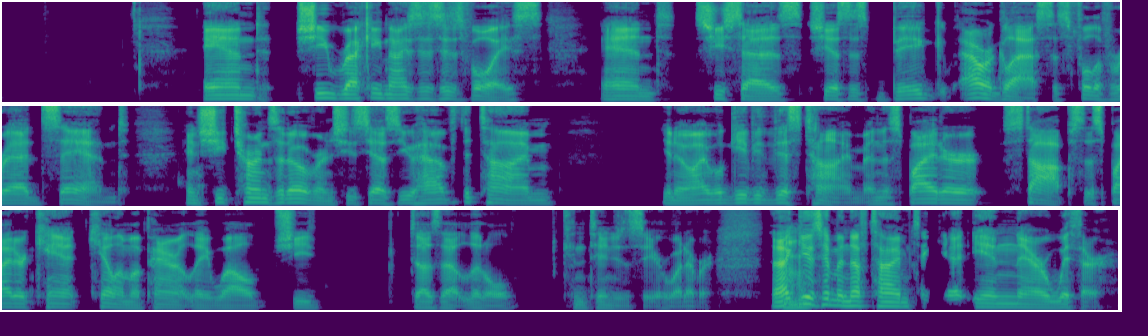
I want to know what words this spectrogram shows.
and she recognizes his voice and she says she has this big hourglass that's full of red sand and she turns it over and she says you have the time you know i will give you this time and the spider stops the spider can't kill him apparently while she does that little contingency or whatever that Mhm. gives him enough time to get in there with her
